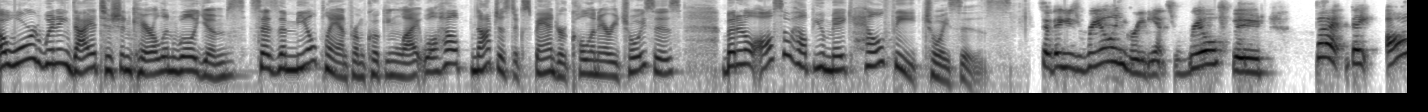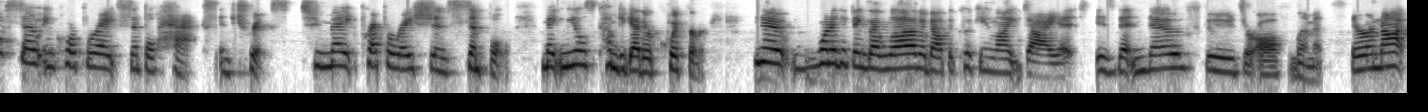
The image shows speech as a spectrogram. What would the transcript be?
Award winning dietitian Carolyn Williams says the meal plan from Cooking Light will help not just expand your culinary choices, but it'll also help you make healthy choices. So they use real ingredients, real food, but they also incorporate simple hacks and tricks to make preparation simple, make meals come together quicker. You know, one of the things I love about the Cooking Light diet is that no foods are off limits. There are not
